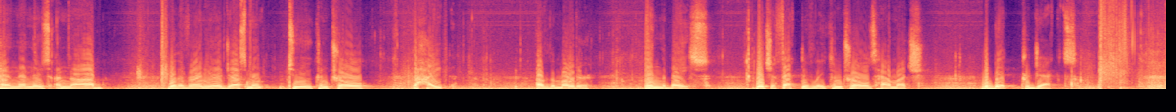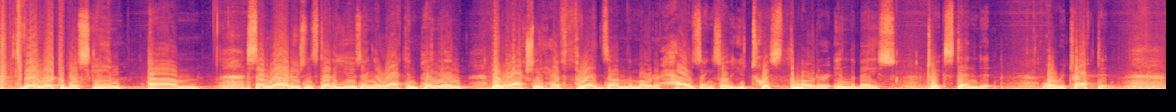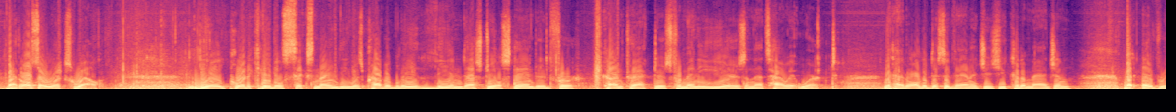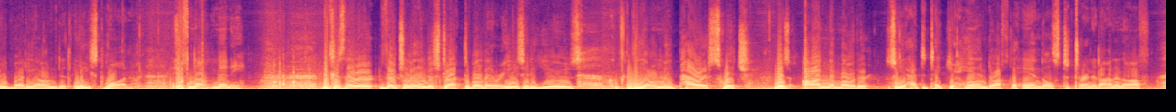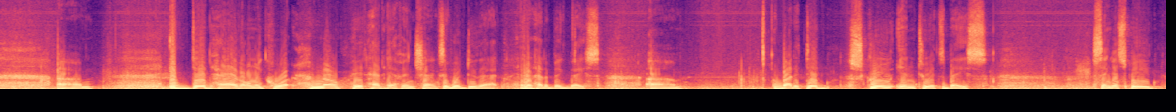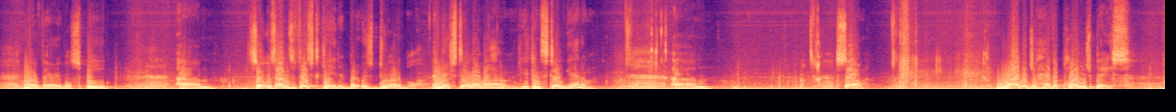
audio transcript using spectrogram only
and then there's a knob with a vernier adjustment to control the height of the motor in the base, which effectively controls how much the bit projects. It's a very workable scheme. Um, Some routers, instead of using a rack and pinion, they will actually have threads on the motor housing so that you twist the motor in the base to extend it or retract it. That also works well. The old Porter-Cable 690 was probably the industrial standard for contractors for many years, and that's how it worked. It had all the disadvantages you could imagine, but everybody owned at least one, if not many. Because they were virtually indestructible, they were easy to use. The only power switch was on the motor, so you had to take your hand off the handles to turn it on and off. Um, it did have only quar no, it had half-inch shanks. It would do that, and it had a big base. Um, but it did screw into its base. Single speed, no variable speed. Um, so it was unsophisticated, but it was durable, and they're still around. You can still get them. Um, so, why would you have a plunge base?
